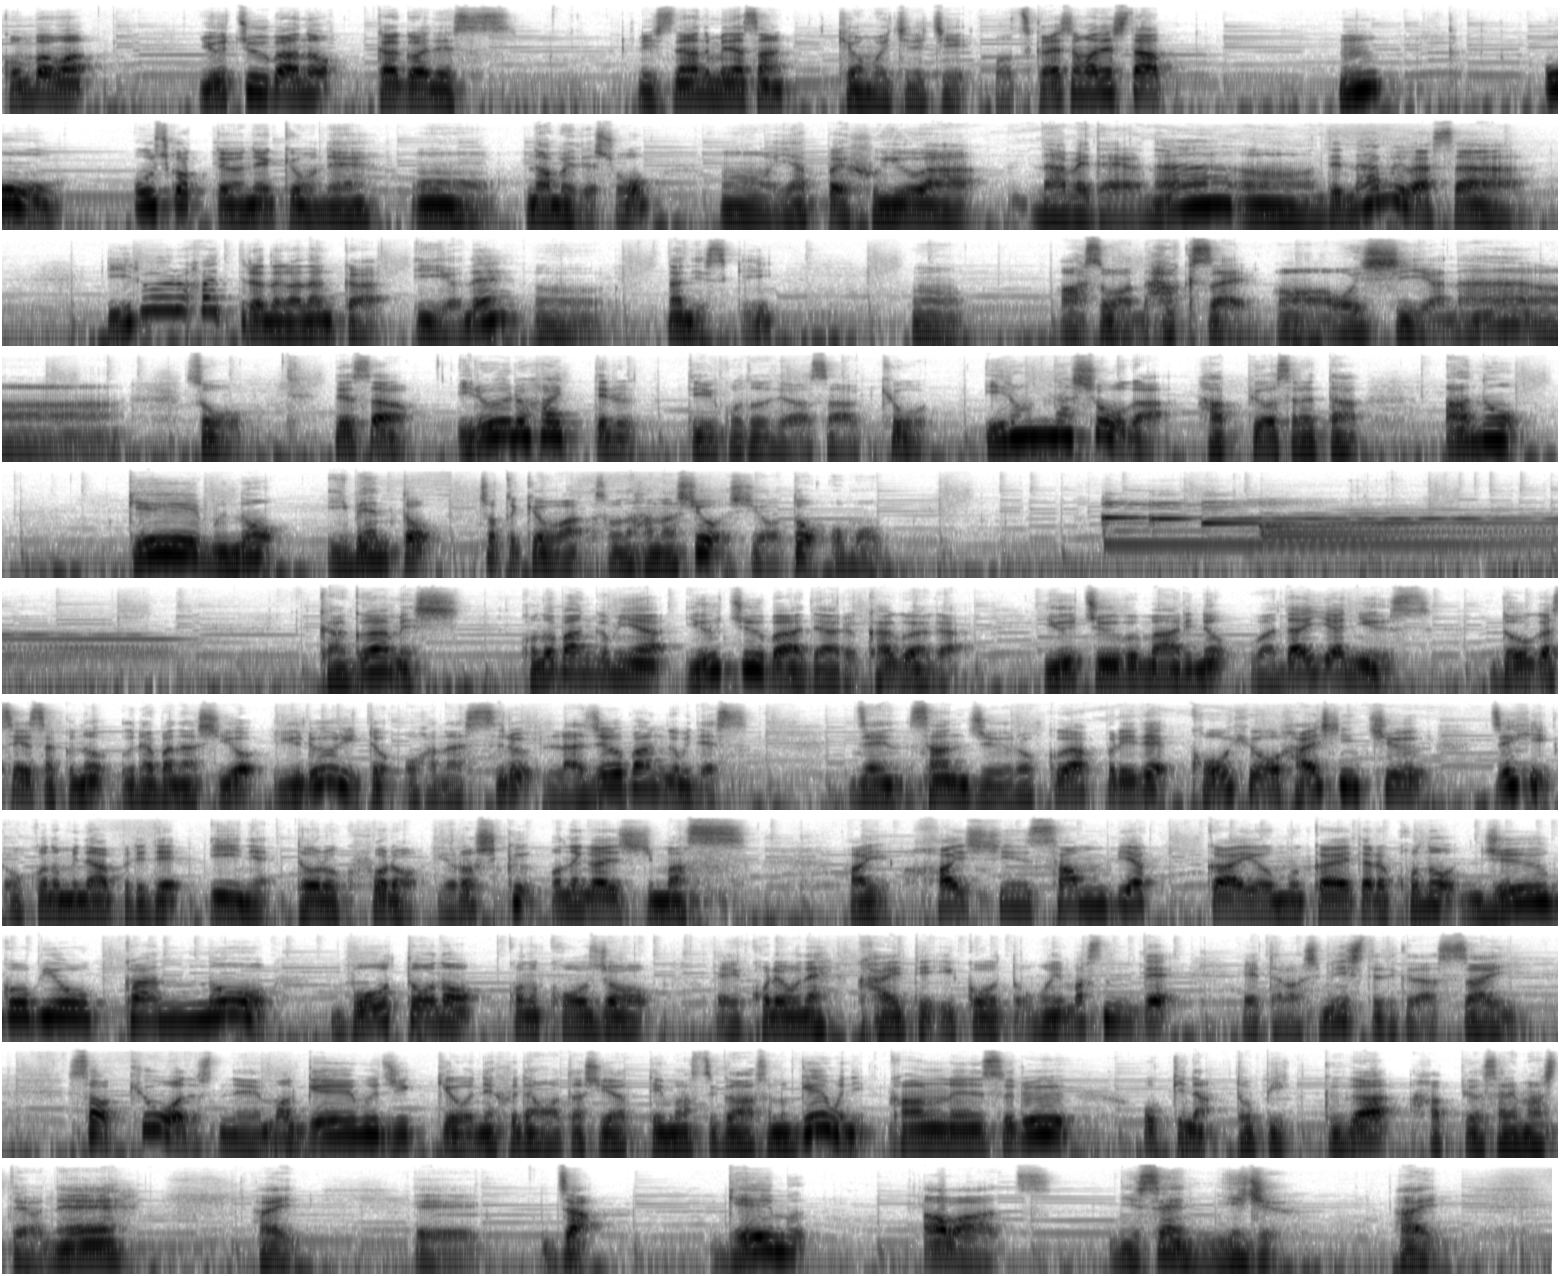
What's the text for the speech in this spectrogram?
こんばんは。YouTuber のかぐわです。リスナーの皆さん今日も一日お疲れ様でした。ん？おお美味しかったよね今日ね。うん。鍋でしょ？うん。やっぱり冬は鍋だよな。うん。で鍋はさいろいろ入ってるのがなんかいいよね。うん。何好き？うん。あ、そうなんだ、白菜。あ美味しいやな。あそう。でさ、いろいろ入ってるっていうことではさ、今日いろんな賞が発表されたあのゲームのイベント、ちょっと今日はその話をしようと思う。かぐわ飯。この番組は YouTuber であるかぐわが YouTube 周りの話題やニュース、動画制作の裏話をゆるりとお話しするラジオ番組です。全36アプリで好評配信中。ぜひお好みのアプリでいいね、登録、フォローよろしくお願いします。はい、配信300回を迎えたらこの15秒間の冒頭のこの工場、えこれをね変えていこうと思いますんで、え楽しみにしててください。さあ今日はですね、まあ、ゲーム実況をね普段私やっていますがそのゲームに関連する大きなトピックが発表されましたよね。はい。えーザ・ゲーム・アワーズ2020。はい。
